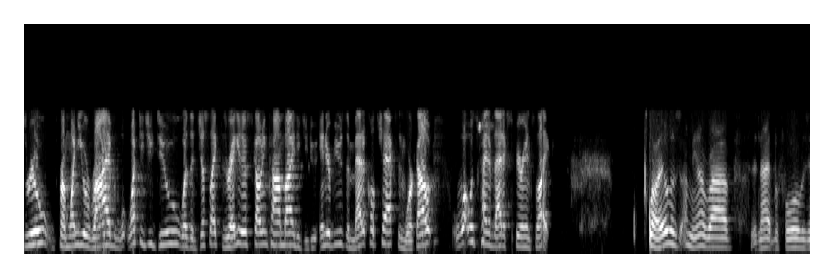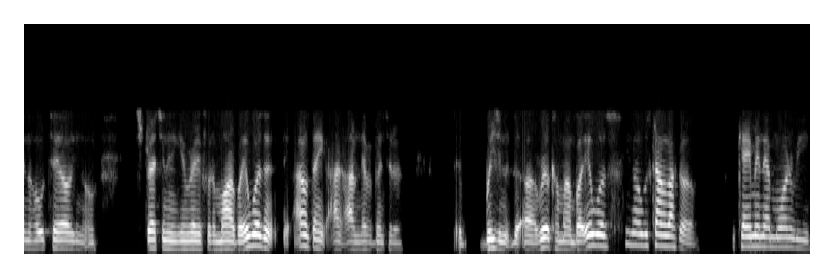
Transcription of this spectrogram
through from when you arrived? What did you do? Was it just like the regular scouting combine? Did you do interviews and medical checks and work out? What was kind of that experience like? Well, it was. I mean, I arrived the night before. Was in the hotel, you know, stretching and getting ready for tomorrow. But it wasn't. I don't think I, I've never been to the region, the uh, real combine. But it was, you know, it was kind of like a. We came in that morning. We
